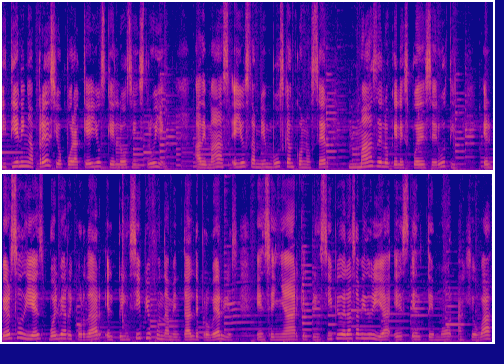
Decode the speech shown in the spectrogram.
y tienen aprecio por aquellos que los instruyen. Además, ellos también buscan conocer más de lo que les puede ser útil. El verso 10 vuelve a recordar el principio fundamental de Proverbios, enseñar que el principio de la sabiduría es el temor a Jehová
